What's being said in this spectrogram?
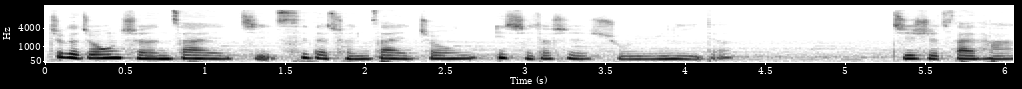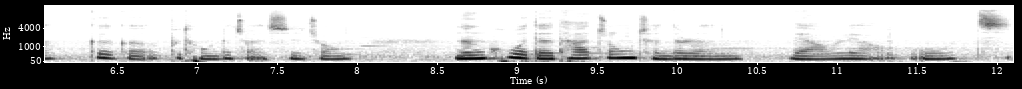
这个忠诚在几次的存在中，一直都是属于你的。即使在他各个不同的转世中，能获得他忠诚的人寥寥无几。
